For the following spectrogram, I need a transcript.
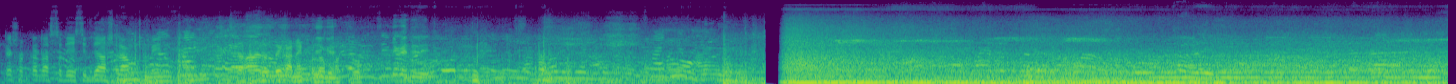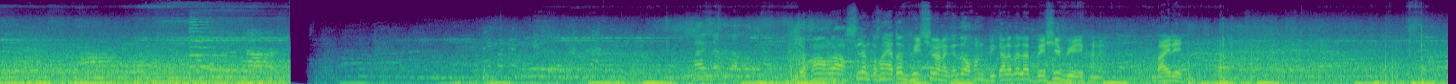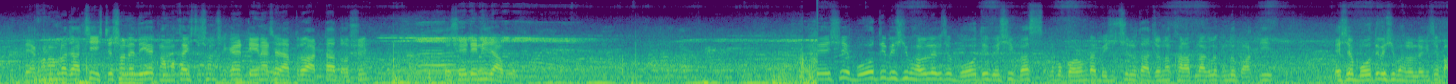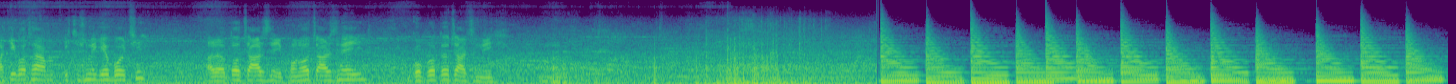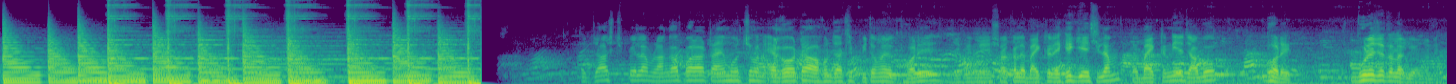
আরেকটা শর্টকাট রাস্তা দিয়ে সিদ্ধে আসলাম মেন রাস্তার সাথে কানেক্ট হলাম মাত্র। যখন আমরা আসছিলাম তখন এত ভিড় ছিল না কিন্তু এখন বিকালবেলা বেশি ভিড় এখানে বাইরে। তো এখন আমরা যাচ্ছি স্টেশনের দিকে কামাখা স্টেশন, সেখানে ট্রেন আছে রাত্র আটটা, দশে। তো সেই ট্রেনে যাব। এসে বহুতই বেশি ভালো লেগেছে, বহুতই বেশি, বাস গরমটা বেশি ছিল, তার জন্য খারাপ লাগল, কিন্তু বাকি এসে বহুতই বেশি ভালো লেগেছে। বাকি কথা স্টেশনে গিয়ে বলছি, আর অত চার্জ নেই, ফোনেও চার্জ নেই গোপ্রতেও চার্জ নেই। তো জাস্ট পেলাম রাঙ্গাপাড়া টাইম হচ্ছে এখন এগারোটা। এখন যাচ্ছি প্রীতমের ঘরে, যেখানে সকালে বাইকটা রেখে গিয়েছিলাম। তো বাইকটা নিয়ে যাব ঘরে। ঘুরে যেতে লাগবে মানে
